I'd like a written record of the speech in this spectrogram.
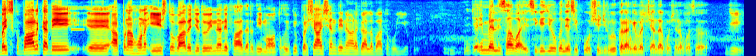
ਬਈ ਸੁਖਪਾਲ, ਕਦੇ ਆਪਣਾ ਹੁਣ ਇਸ ਤੋਂ ਬਾਅਦ ਜਦੋਂ ਇਹਨਾਂ ਦੇ ਫਾਦਰ ਦੀ ਮੌਤ ਹੋਈ, ਕੋਈ ਪ੍ਰਸ਼ਾਸਨ ਦੇ ਨਾਲ ਗੱਲਬਾਤ ਹੋਈ ਹੈ ਕੋਈ? ਐਮਐਲਏ ਸਾਹਿਬ ਆਏ ਸੀਗੇ ਜੀ ਉਹ ਕਹਿੰਦੇ ਅਸੀਂ ਕੋਸ਼ਿਸ਼ ਜ਼ਰੂਰ ਕਰਾਂਗੇ ਬੱਚਿਆਂ ਦਾ ਕੁਛ ਨਾ ਕੁਛ। ਜੀ।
